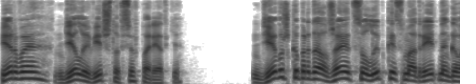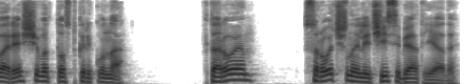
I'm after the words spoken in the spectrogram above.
Первое — делай вид, что все в порядке. Девушка продолжает с улыбкой смотреть на говорящего тост крикуна. Второе. Срочно лечи себя от яда.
